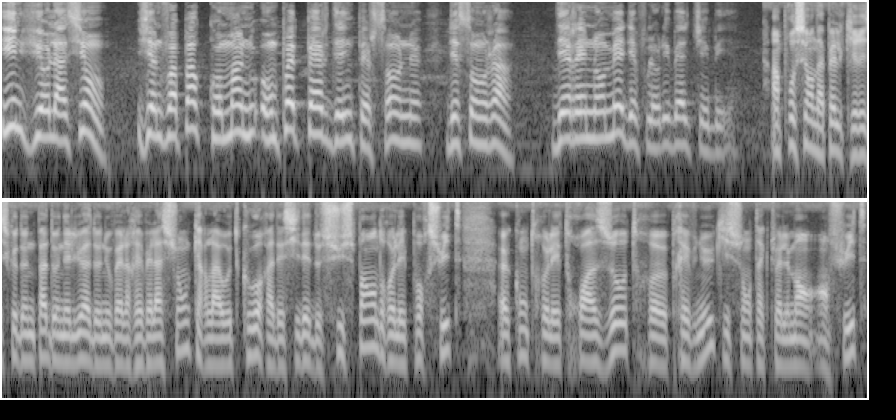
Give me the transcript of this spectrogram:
une violation je ne vois pas comment on peut perdre une personne de son rang, des renommées de Floribert Chébé. Un procès en appel qui risque de ne pas donner lieu à de nouvelles révélations car la Haute Cour a décidé de suspendre les poursuites euh, contre les trois autres euh, prévenus qui sont actuellement en fuite.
